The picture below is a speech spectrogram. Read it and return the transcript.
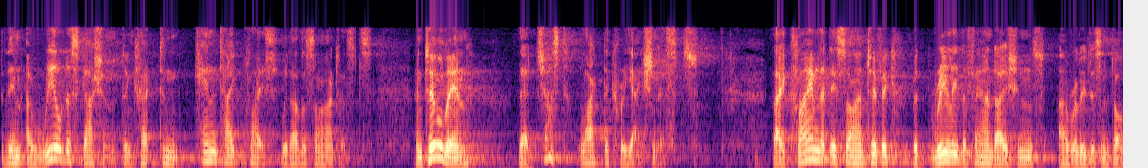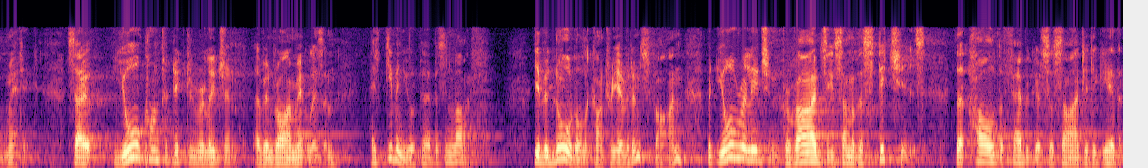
then a real discussion can take place with other scientists. Until then, they're just like the creationists. They claim that they're scientific, but really the foundations are religious and dogmatic. So your contradictory religion of environmentalism has given you a purpose in life. You've ignored all the contrary evidence, fine, but your religion provides you some of the stitches that hold the fabric of society together.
